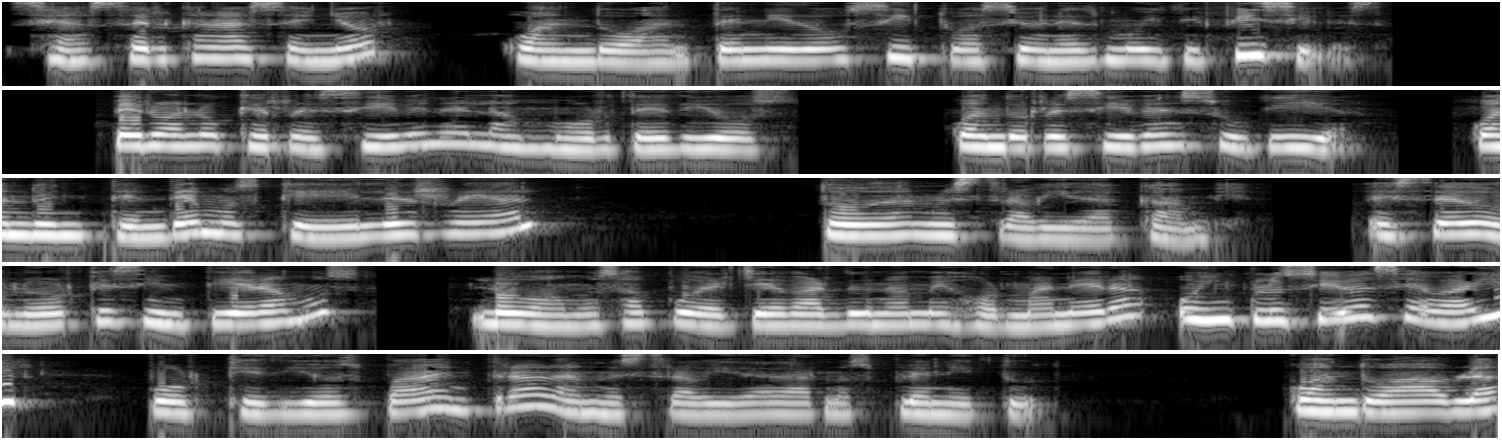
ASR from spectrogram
se acercan al Señor cuando han tenido situaciones muy difíciles, pero a lo que reciben el amor de Dios, cuando reciben su guía, cuando entendemos que Él es real, toda nuestra vida cambia. Este dolor que sintiéramos lo vamos a poder llevar de una mejor manera o inclusive se va a ir porque Dios va a entrar a nuestra vida a darnos plenitud. Cuando habla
